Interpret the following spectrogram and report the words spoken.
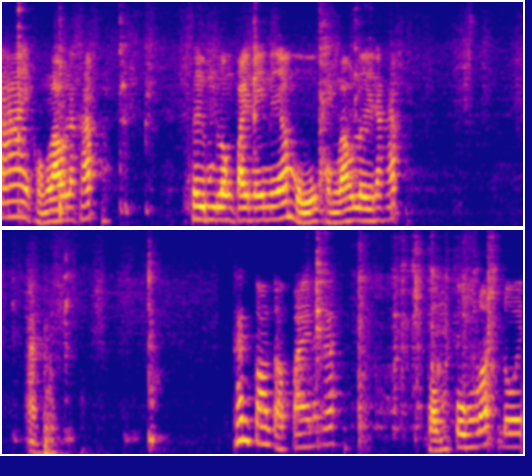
ใต้ของเรานะครับ ซึมลงไปในเนื้อหมูของเราเลยนะครับอะขั้นตอนต่อไปนะครับ ผมปรุงรสโดย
